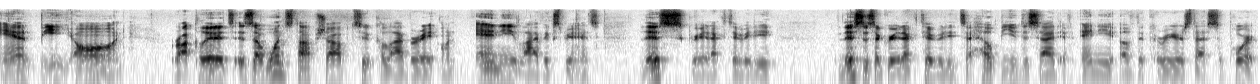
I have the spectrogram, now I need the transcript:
and beyond. Rock Lititz is a one-stop shop to collaborate on any live experience. This great activity, this is a great activity to help you decide if any of the careers that support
